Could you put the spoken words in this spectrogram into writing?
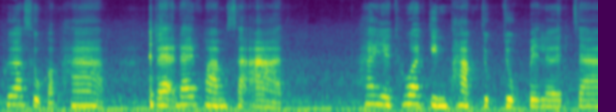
เพื่อสุขภาพ และได้ความสะอาด ให้ยายทวดกินผักจุกๆไปเลยจ้า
